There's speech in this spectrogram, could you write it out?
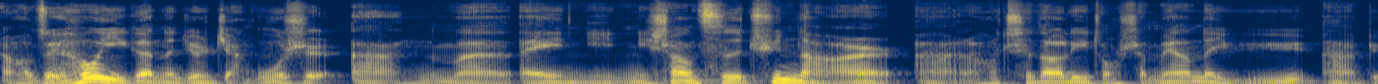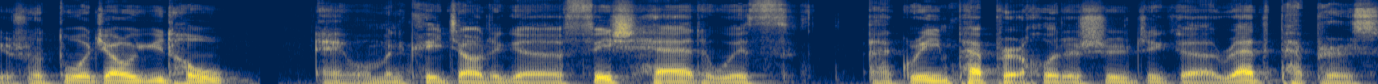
然后最后一个呢，就是讲故事啊。那么，哎，你你上次去哪儿啊？然后吃到了一种什么样的鱼啊？比如说剁椒鱼头，哎，我们可以叫这个 fish head with 啊，green pepper 或者是这个 red peppers，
